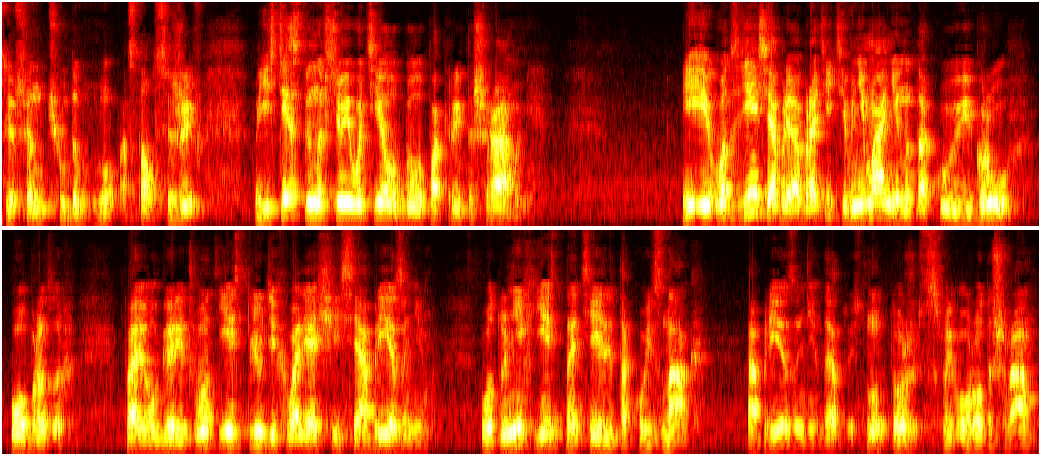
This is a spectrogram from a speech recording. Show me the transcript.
совершенно чудом ну, остался жив. Естественно, все его тело было покрыто шрамами. И вот здесь обратите внимание на такую игру образов. Павел говорит, вот есть люди, хвалящиеся обрезанием. Вот у них есть на теле такой знак обрезания, да, то есть, ну, тоже своего рода шрам.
